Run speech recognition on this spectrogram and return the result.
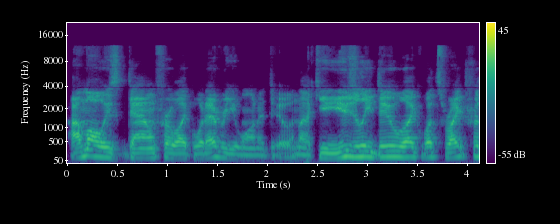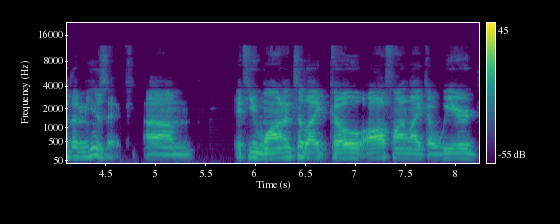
I'm always down for like whatever you want to do. And like you usually do like what's right for the music. Um, if you wanted to like go off on like a weird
